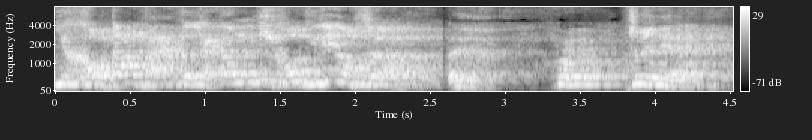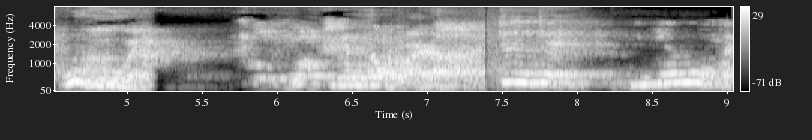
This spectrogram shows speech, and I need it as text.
你好大胆子，敢在我们地口酒店闹事！不是，周经理，误会误会，我之前是闹着玩的。对对对，您别误会，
